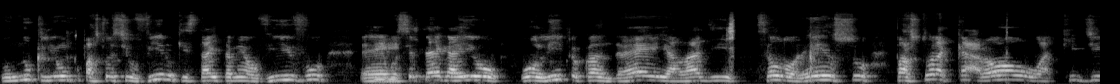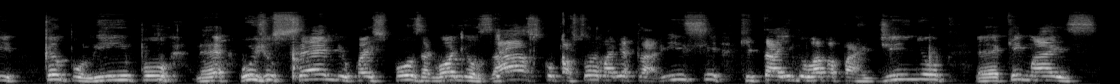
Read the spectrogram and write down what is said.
O núcleo 1 com o pastor Silvino, que está aí também ao vivo. É, você pega aí o, o Olímpio com a Andréia, lá de São Lourenço, pastora Carol, aqui de Campo Limpo, né? o Juscelio com a esposa agora em Osasco, pastora Maria Clarice, que está indo lá para Pardinho. É, quem mais?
